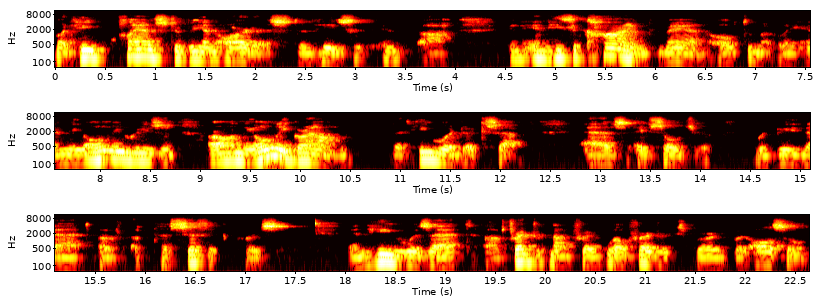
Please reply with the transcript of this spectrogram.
but he plans to be an artist, and he's in, uh, and, and, he's a kind man ultimately. And the only reason, or on the only ground that he would accept as a soldier, would be that of a Pacific person and he was at uh, Frederick, not Fred, well, Fredericksburg, but also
